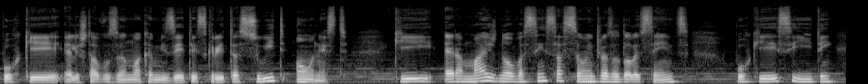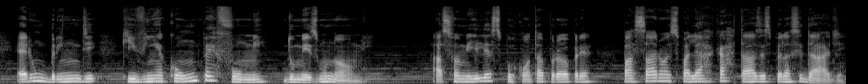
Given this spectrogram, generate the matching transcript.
porque ela estava usando uma camiseta escrita Sweet Honest, que era a mais nova sensação entre as adolescentes, porque esse item era um brinde que vinha com um perfume do mesmo nome. As famílias, por conta própria, passaram a espalhar cartazes pela cidade.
